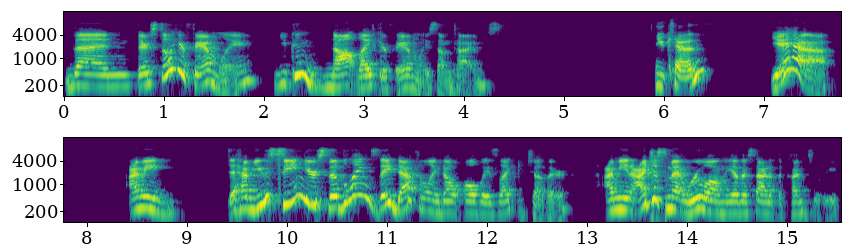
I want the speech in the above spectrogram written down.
then they're still your family. You can not like your family sometimes. You can? yeah. I mean have you seen your siblings? They definitely don't always like each other. I mean i just met rua on the other side of the country.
